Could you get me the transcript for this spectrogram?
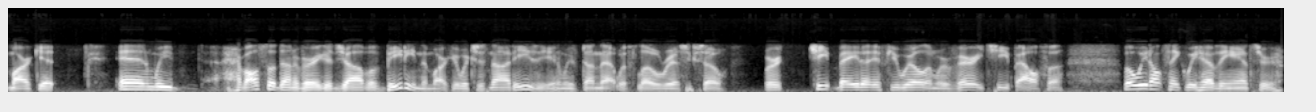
market and we have also done a very good job of beating the market, which is not easy, and we've done that with low risk. So we're cheap beta, if you will, and we're very cheap alpha. But we don't think we have the answer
